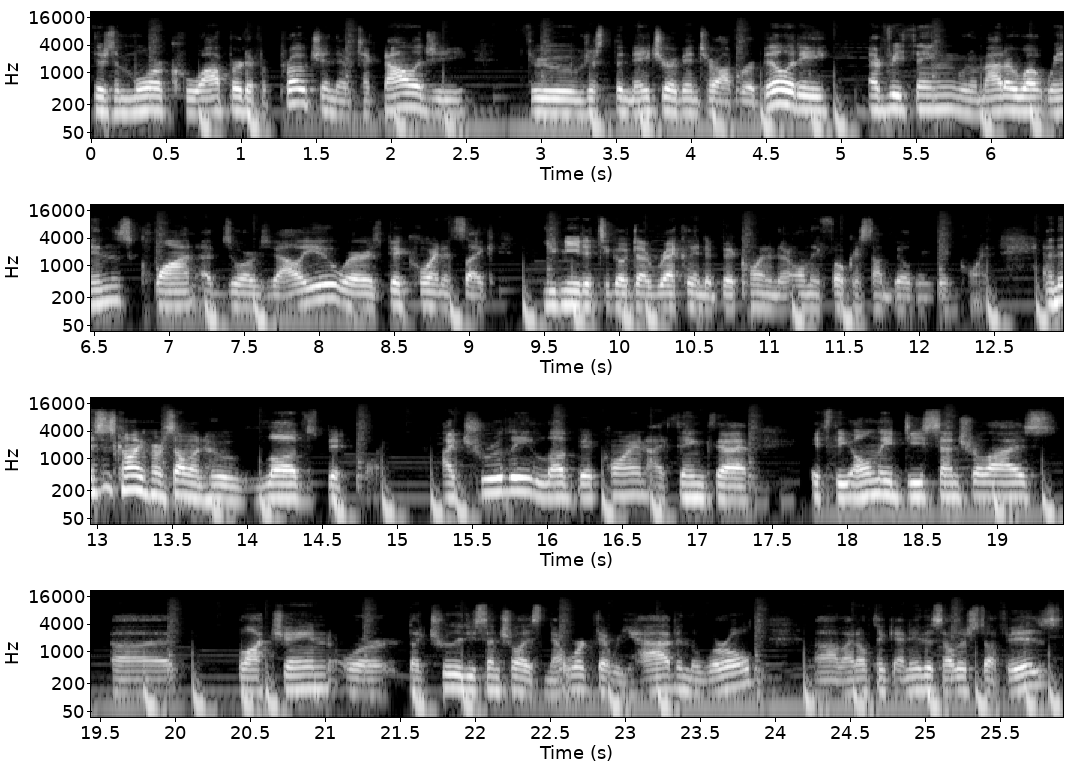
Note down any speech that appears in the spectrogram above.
there's a more cooperative approach in their technology through just the nature of interoperability. Everything, no matter what wins, quant absorbs value. Whereas Bitcoin, it's like you need it to go directly into Bitcoin and they're only focused on building Bitcoin. And this is coming from someone who loves Bitcoin. I truly love Bitcoin. I think that it's the only decentralized uh, blockchain or like truly decentralized network that we have in the world. Um, I don't think any of this other stuff is.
